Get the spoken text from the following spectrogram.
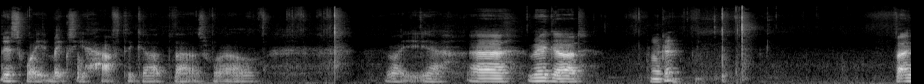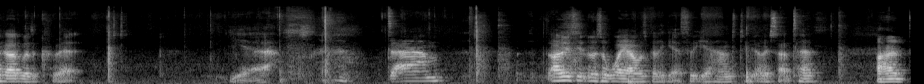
this way it makes you have to guard that as well. Right, yeah. Uh, rear guard, Okay. vanguard with a crit. Yeah. Damn. I don't think there was a way I was going to get through your hand, to be honest, at 10. I had.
